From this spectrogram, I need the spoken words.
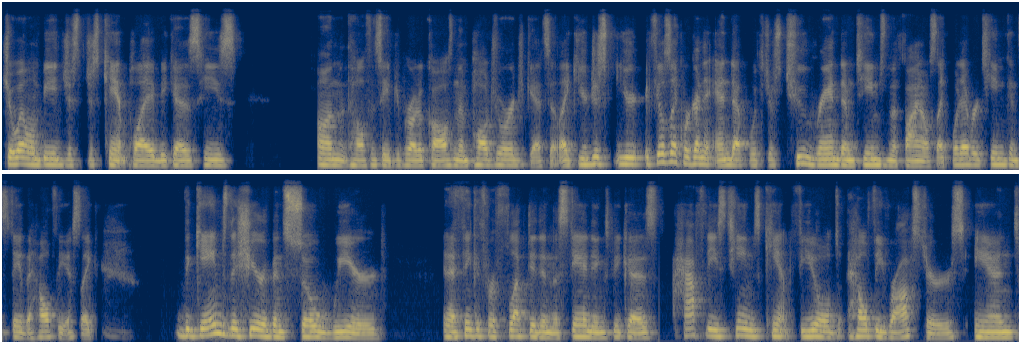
Joel Embiid just just can't play because he's on the health and safety protocols and then Paul George gets it. Like you're just you're it feels like we're going to end up with just two random teams in the finals like whatever team can stay the healthiest. Like the games this year have been so weird. And I think it's reflected in the standings because half these teams can't field healthy rosters. And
